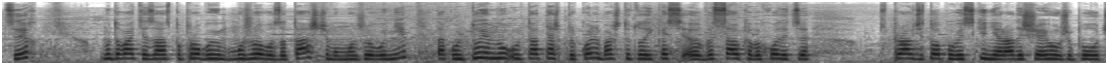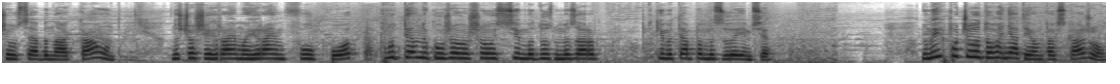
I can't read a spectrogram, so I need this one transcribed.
цих. Ну, давайте зараз попробуємо, можливо, затащимо, можливо, ні. Так, ультуємо, ну, ульта теж прикольно. Бачите, тут якась е, веселка виходить. Це справді топовий скін. Я радий, що я його вже отримав себе на аккаунт. Ну що ж, граємо, граємо фул пот. Противнику вже лишилось 7 медуз, ну ми зараз такими темпами злиємося. Ну, ми їх почали доганяти, я вам так скажу.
